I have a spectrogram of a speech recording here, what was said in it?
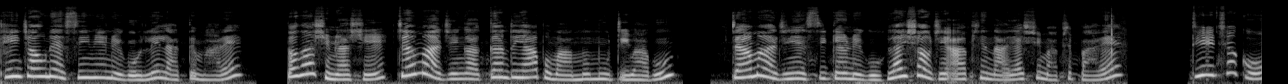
ထိန်းချောင်းတဲ့စီးမြင်တွေကိုလေ့လာသင့်ပါတယ်သောသားရှင်များရှင်ကျမ်းမာခြင်းကကံတရားပေါ်မှာမမှုတည်ပါဘူး။ကျမ်းမာခြင်းရဲ့စည်းကမ်းတွေကိုလိုက်လျှောက်ခြင်းအပြင်သာရရှိမှာဖြစ်ပါတယ်။ ဒီအချက်ကို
